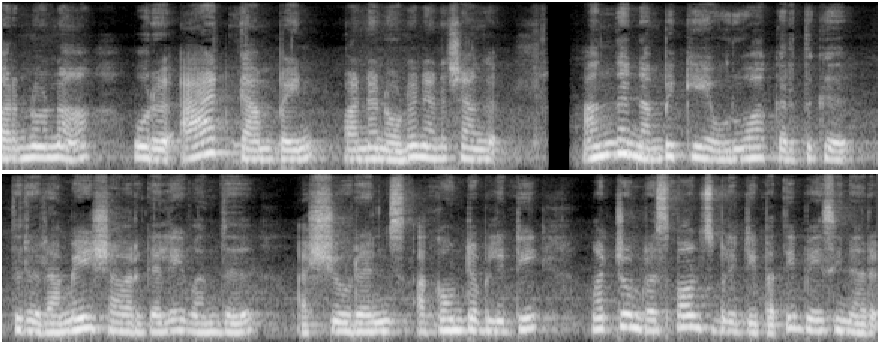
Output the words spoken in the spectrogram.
வரணும்னா ஒரு ஆட் கேம்பெயின் பண்ணணும்னு நினச்சாங்க. அந்த நம்பிக்கையை உருவாக்குறதுக்கு திரு ரமேஷ் அவர்களே வந்து அஷூரன்ஸ் அக்கௌண்டபிலிட்டி மற்றும் ரெஸ்பான்சிபிலிட்டி பற்றி பேசினார்.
